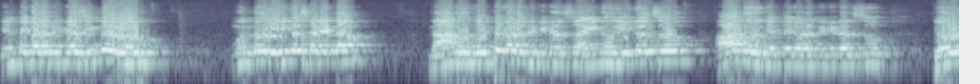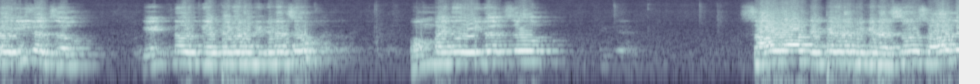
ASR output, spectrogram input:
ಕೆಂಪೇಗೌಡ ಕ್ರಿಕೆಟರ್ಸ್ ಇನ್ನೂರು. ಮುನ್ನೂರು ಈಗಲ್ಸ್ ಕಡೆಯಿಂದ ನಾನೂರು ಕೆಂಪೇಗೌಡ ಕ್ರಿಕೆಟರ್ಸ್ ಐನೂರು ಈಗಲ್ಸ್ ಆರ್ನೂರು ಕೆಂಪೇಗೌಡ ಕ್ರಿಕೆಟರ್ಸ್ ಏಳ್ನೂರು ಈಗಲ್ಸ್ ಎಂಟ್ನೂರು ಕೆಂಪೇಗೌಡ ಕ್ರಿಕೆಟರ್ಸ್ ಒಂಬೈನೂರು ಈಗಲ್ಸ್ ಸಾವಿರ ಕೆಂಪೇಗೌಡ ಕ್ರಿಕೆಟರ್ಸ್ ಸಾವಿರದ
